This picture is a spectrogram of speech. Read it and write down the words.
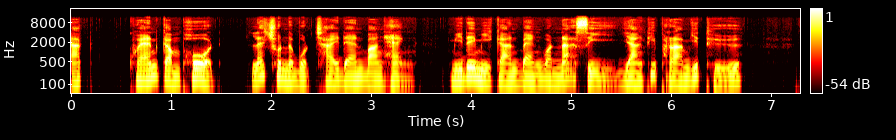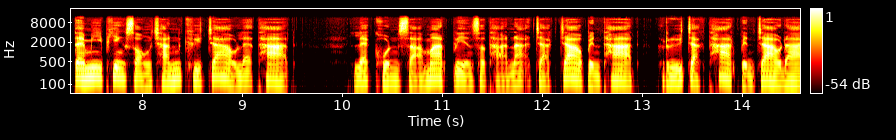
นัก แคว้นกัมโพดและชนบทชายแดนบางแห่งมิได้มีการแบ่งวรรณะสี่อย่างที่พราหมณ์ยึดถือ แต่มีเพียงสองชั้นคือเจ้าและทาสและคนสามารถเปลี่ยนสถานะจากเจ้าเป็นทาสหรือจากทาสเป็นเจ้าได้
